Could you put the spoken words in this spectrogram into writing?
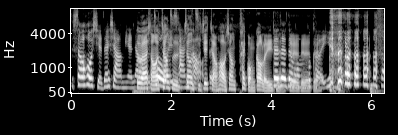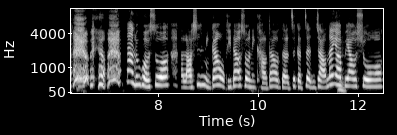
稍后写在下面。对啊，想要这样子这样直接讲话，好像太广告了一点。对对对，对对对，不可以。没有。那如果说、呃、老师，你刚刚我提到说你考到的这个证照，那要不要说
